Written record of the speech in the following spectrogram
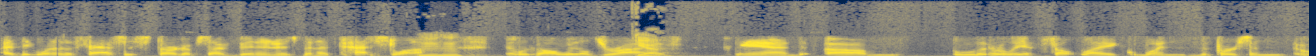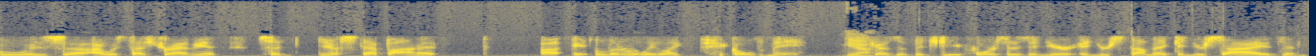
I think one of the fastest startups I've been in has been a Tesla Mhm. that was all-wheel drive, Yeah. and um, literally it felt like when the person who was uh, I was test driving it said, you know, step on it. Uh, it literally like tickled me Yeah. because of the G forces in your in your stomach and your sides and.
